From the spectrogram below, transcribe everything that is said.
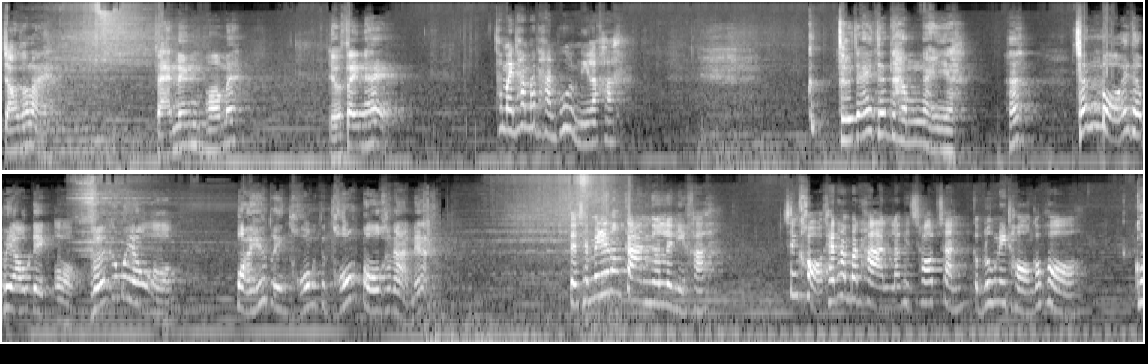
จะเอาเท่าไหร่แสนหนึ่งพอไหมเดี๋ยวเซ็นให้ ทำไมท่านประธานพูดแบบนี้ล่ะคะ ก็เธอจะให้ฉันทำไงอะฮะ ฉันบอกให้เธอไปเอาเด็กออก เธอก็ไม่เอาออก ปล่อยให้ตัวเองท้องจนท้องโตขนาดเนี้ย แต่ฉันไม่ได้ต้องการเงินเลยนี่คะ ฉันขอแค่ท่านประธานรับผิดชอบฉันกับลูกในท้องก็พอ ก็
